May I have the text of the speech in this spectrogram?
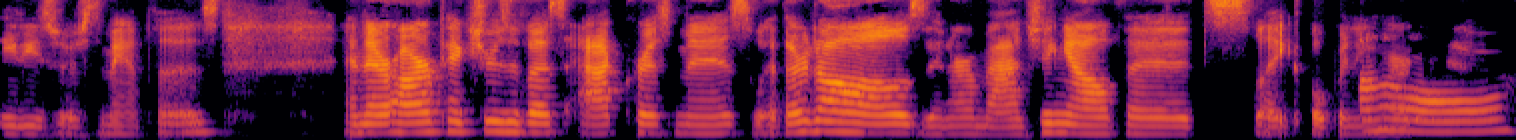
Katie's or Samantha's. And there are pictures of us at Christmas with our dolls in our matching outfits, like opening oh.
